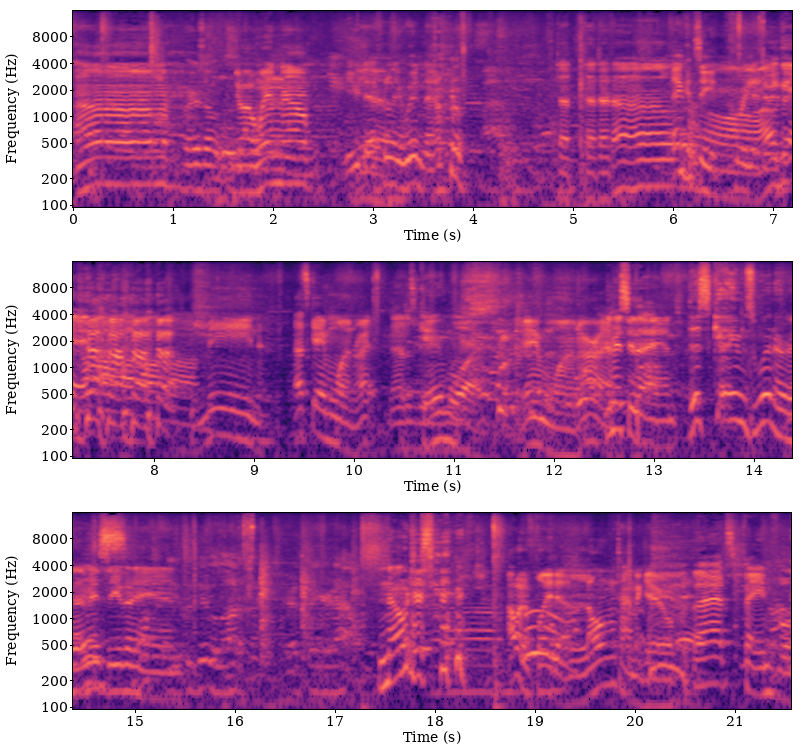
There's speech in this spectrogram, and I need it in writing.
Um, Where's do I win now? You definitely win now. Da da da da. and concede. before you do Okay. Aw, mean. That's game one, right? That is good. Game one. Game one. All Let me see the hand. This game's winner Let me see the hand. You do a lot of things, Chris. Figure it out. No decision. I would have played it a long time ago. That's painful.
